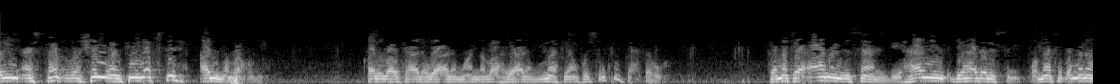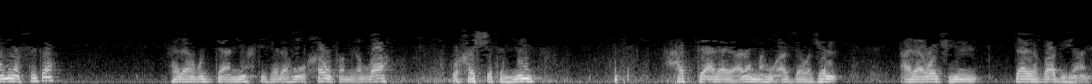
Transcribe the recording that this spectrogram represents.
وإن أسر شيئا في نفسه علم الله به. قال الله تعالى واعلموا أن الله يعلم ما في أنفسكم فاحذروه. فمتى آمن الإنسان بهذا الاسم وما تضمنه من الصفة فلا بد أن يحدث له خوفا من الله وخشية منه حتى لا يعلمه عز وجل على وجه لا يرضى به عنه.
